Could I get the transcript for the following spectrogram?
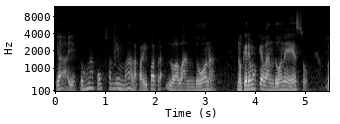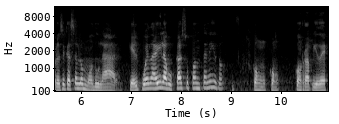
Ya, y esto es una cosa bien mala, para ir para atrás, lo abandona. No queremos que abandone eso. Por eso hay que hacerlo modular, que él pueda ir a buscar su contenido con, con, con rapidez.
